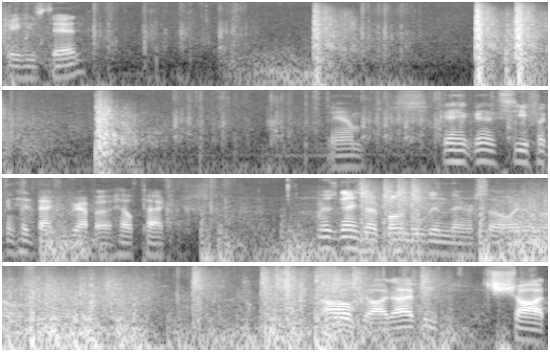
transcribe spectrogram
Okay, he's dead. Damn. Okay, gonna see if I can head back and grab a health pack. Those guys are bundled in there, so I don't know. Oh god, I've been shot.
